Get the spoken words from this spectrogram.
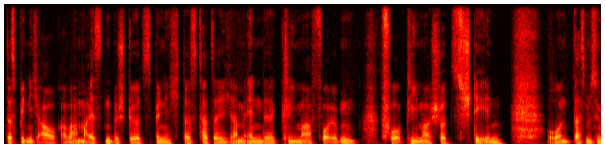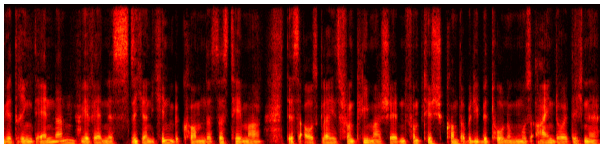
Das bin ich auch. Aber am meisten bestürzt bin ich, dass tatsächlich am Ende Klimafolgen vor Klimaschutz stehen. Und das müssen wir dringend ändern. Wir werden es sicher nicht hinbekommen, dass das Thema des Ausgleichs von Klimaschäden vom Tisch kommt, aber die Betonung Betonung muss eindeutig eine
